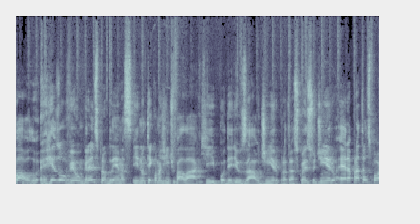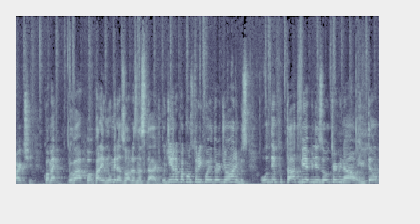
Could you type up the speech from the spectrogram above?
Paulo eh, resolveu grandes problemas e não tem como a gente falar que poderia usar o dinheiro para outras coisas se o dinheiro era para transporte. Como é pô, para inúmeras obras na cidade. O dinheiro é para construir corredor de ônibus. O deputado viabilizou o terminal. Então,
